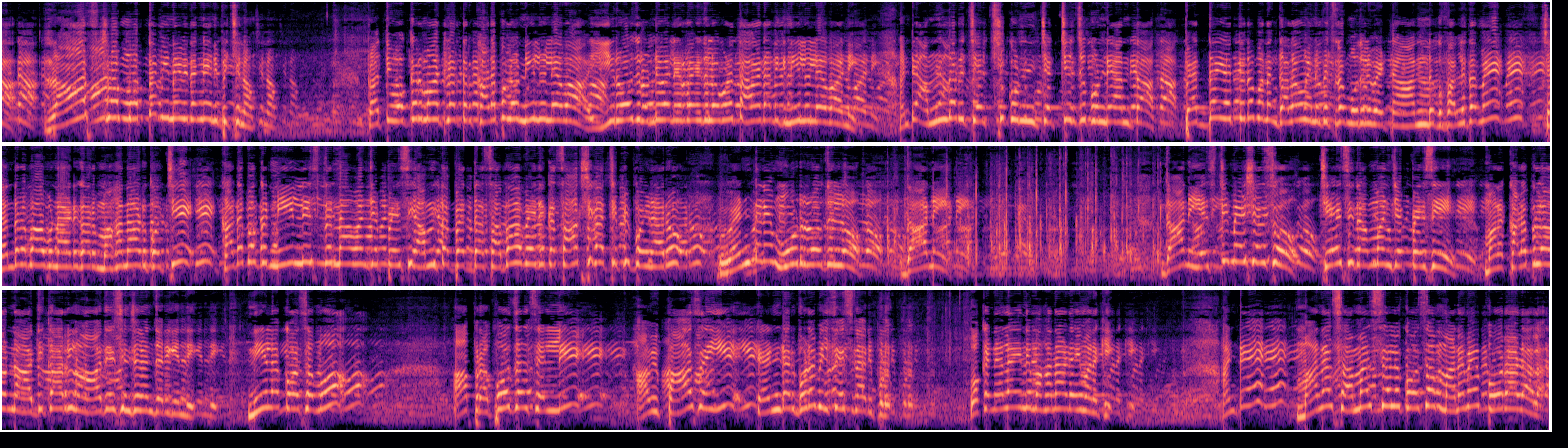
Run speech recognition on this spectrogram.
రాష్ట్రం మొత్తం వినే విధంగా వినిపించినాం. ప్రతి ఒక్కరు మాట్లాడతారు కడపలో నీళ్ళు లేవా? ఈ రోజు రెండు వేల ఇరవై ఐదులో కూడా తాగడానికి నీళ్ళు లేవా అని. అంటే అందరూ చర్చకు చర్చించుకుండే అంత పెద్ద ఎత్తున మనం గలం వినిపించడం మొదలు పెట్టాం అందుకు ఫలితమే చంద్రబాబు నాయుడు చెప్పిపోయినారు. వెంటనే మూడు రోజుల్లో దాని దాని ఎస్టిమేషన్స్ చేసి రమ్మని చెప్పేసి మన కడపలో ఉన్న అధికారులను ఆదేశించడం జరిగింది. నీళ్ళ కోసము ఆ ప్రపోజల్స్ వెళ్ళి అవి పాస్ అయ్యి టెండర్ కూడా పిలిచేసినారు ఇప్పుడు. ఒక నెల అయింది మహానాడై మనకి. అంటే మన సమస్యల కోసం మనమే పోరాడాల?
